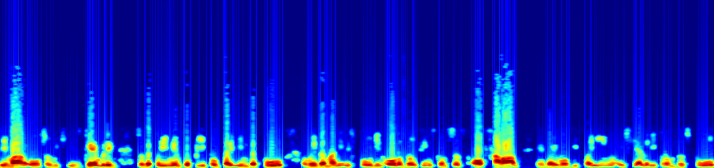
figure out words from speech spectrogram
qimar also, which is gambling. So the premiums the people pay in the pool, where the money is pooled in, all of those things consist of haram, and they will be paying a salary from this pool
